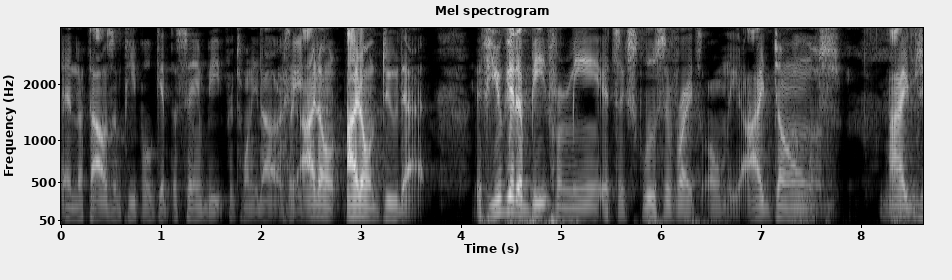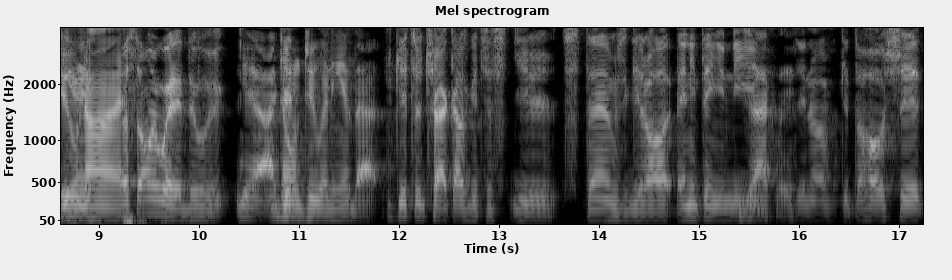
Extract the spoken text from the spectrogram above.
and a thousand people get the same beat for twenty dollars. Like I don't, I don't do that. If you get a beat from me, it's exclusive rights only. I don't, love I do not. That's the only way to do it. Yeah, I Get- don't do any of that. Get your track outs, get your your stems, get all anything you need. Exactly. You know, get the whole shit,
